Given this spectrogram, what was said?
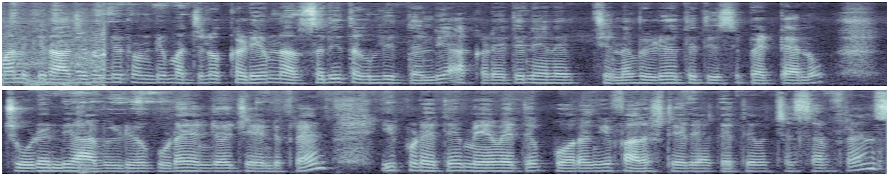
మనకి రాజమండ్రి నుండి మధ్యలో కడియం నర్సరీ తగులిద్దండి. అక్కడైతే నేను చిన్న వీడియో అయితే తీసి పెట్టాను. చూడండి ఆ వీడియో కూడా ఎంజాయ్ చేయండి ఫ్రెండ్స్. ఇప్పుడైతే మేమైతే పోరంగి ఫారెస్ట్ ఏరియాకి అయితే వచ్చేసాం ఫ్రెండ్స్.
